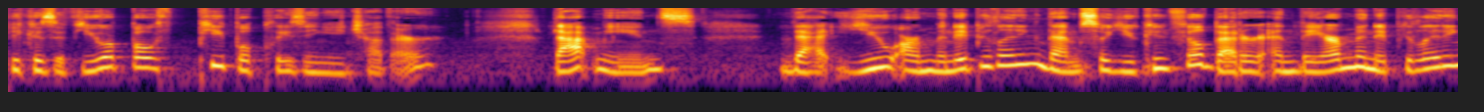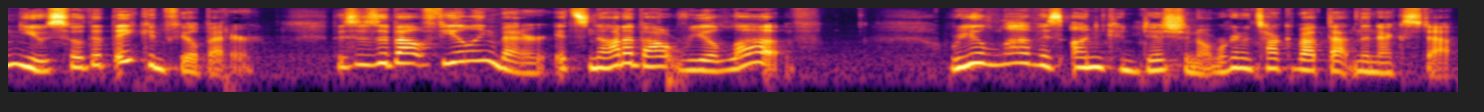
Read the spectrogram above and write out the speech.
because if you are both people pleasing each other, that means that you are manipulating them so you can feel better and they are manipulating you so that they can feel better. This is about feeling better. It's not about real love. Real love is unconditional. We're going to talk about that in the next step.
